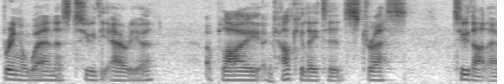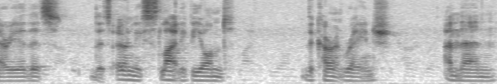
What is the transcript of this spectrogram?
bring awareness to the area, apply a calculated stress to that area that's that's only slightly beyond the current range, and then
